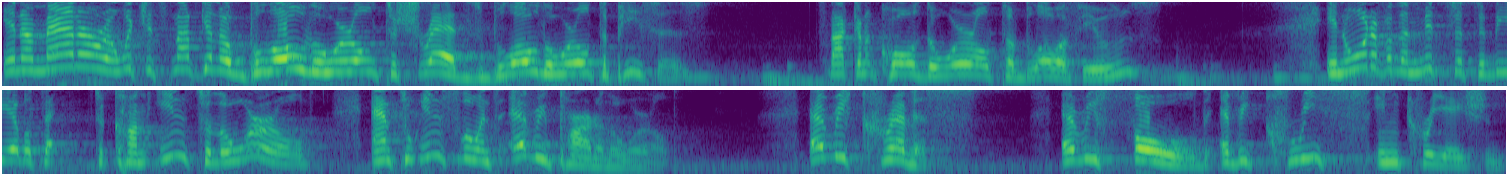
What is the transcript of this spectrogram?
in a manner in which it's not going to blow the world to shreds, blow the world to pieces, it's not going to cause the world to blow a fuse. In order for the mitzvah to be able to, to come into the world and to influence every part of the world, every crevice, every fold, every crease in creation,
